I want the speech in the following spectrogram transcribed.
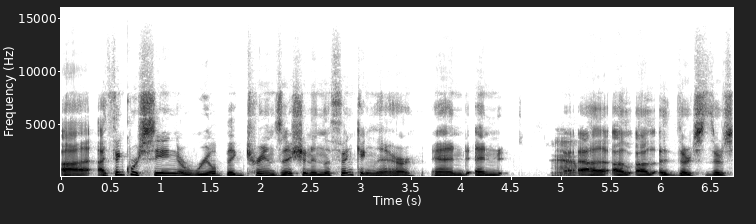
Uh, I think we're seeing a real big transition in the thinking there, and and Yeah. uh, uh, uh, there's there's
